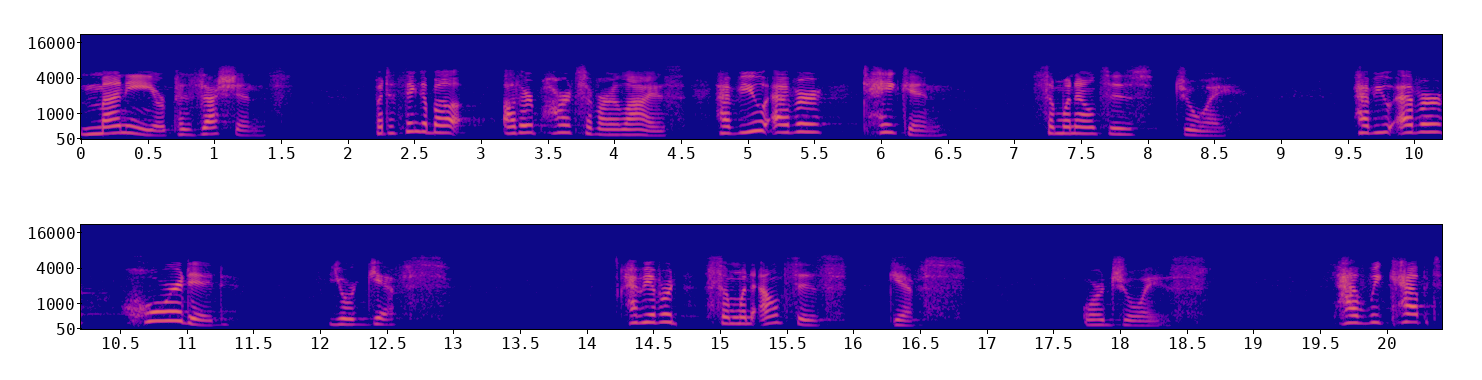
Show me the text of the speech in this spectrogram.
money or possessions, but to think about other parts of our lives. Have you ever taken someone else's joy? Have you ever hoarded your gifts? Have you ever someone else's gifts or joys? Have we kept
